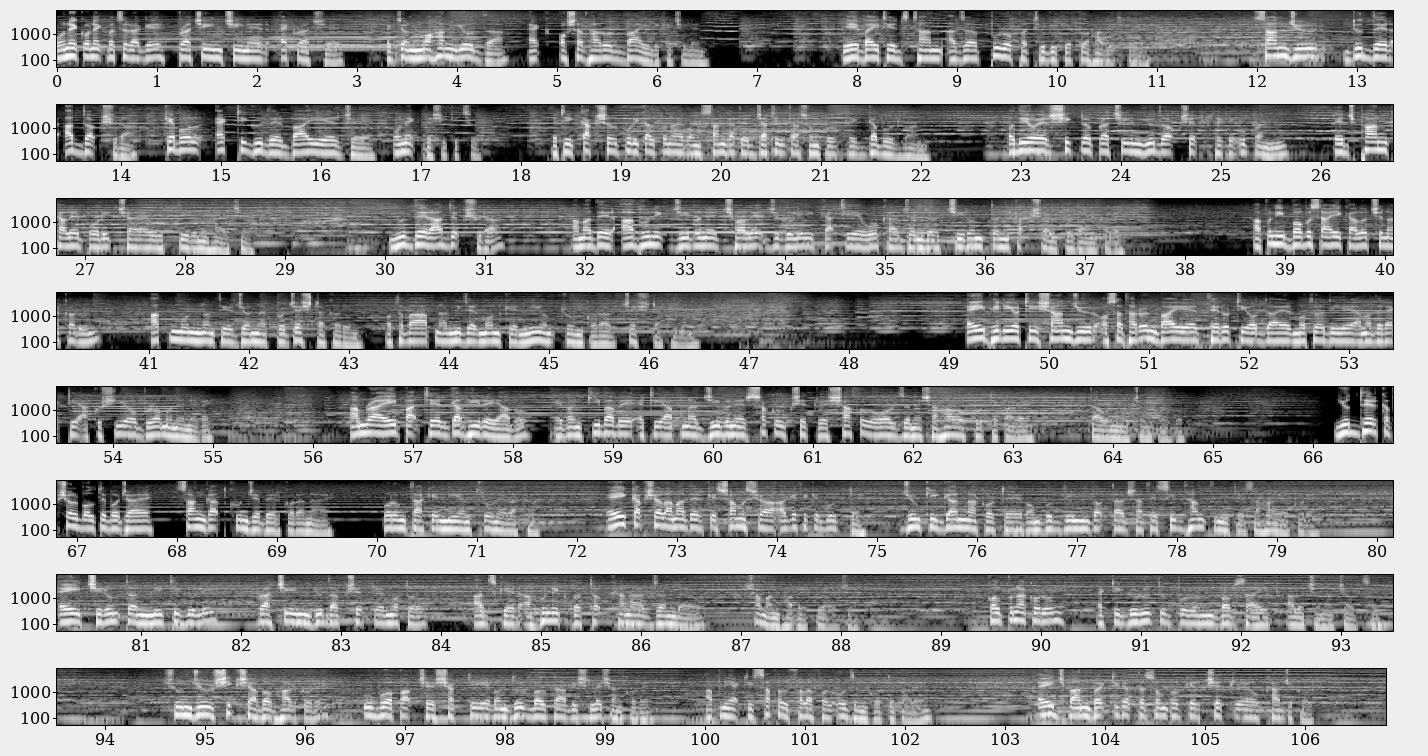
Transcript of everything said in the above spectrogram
অনেক অনেক বছর আগে প্রাচীন চীনের এক রাজ্যে একজন মহান যোদ্ধা এক অসাধারণ বাই লিখেছিলেন। এ বাইটির স্থান আজ পুরো পৃথিবীকে প্রভাবিত করে। সানজুর দুধের আদক্ষরা কেবল একটি গুদের বাইয়ের চেয়ে অনেক বেশি কিছু। এটি কাকশল পরিকল্পনা এবং সাংঘাতের জটিলতা সম্পর্কে গাবুরবান। যদিও এর শীঘ্র প্রাচীন ক্ষেত্র থেকে উৎপন্ন এজফান কালের পরীক্ষায় উত্তীর্ণ হয়েছে। যুদ্ধের আদক্ষরা আমাদের আধুনিক জীবনের ছলে যেগুলি কাটিয়ে ওঠার জন্য চিরন্তন কাকশল প্রদান করে। আপনি ব্যবসায়িক আলোচনা করুন, আত্মোন্নতির জন্য প্রচেষ্টা করুন, অথবা আপনার নিজের মনকে নিয়ন্ত্রণ করার চেষ্টা করুন। এই ভিডিওটি সানজুর অসাধারণ বাইয়ের তেরোটি অধ্যায়ের মতো দিয়ে আমাদের একটি আকর্ষীয় ভ্রমণে নেবে। আমরা এই পাঠ্যের গভীরে যাব। এবং কীভাবে এটি আপনার জীবনের সকল ক্ষেত্রে সাফল্য অর্জনে সাহায্য করতে পারে, তা উন্মোচন করব। যুদ্ধের কৌশল বলতে বোঝায়, সাঙ্গাত খুঁজে বের করা নয়, বরং তাকে নিয়ন্ত্রণে রাখা। এই কৌশল আমাদেরকে সমস্যা আগে থেকে বুঝতে, ঝুঁকি গণনা করতে এবং বুদ্ধিমত্তার সাথে সিদ্ধান্ত নিতে সহায় করে। এই চিরন্তন নীতিগুলি প্রাচীন যুদ্ধক্ষেত্রের মতো আজকের আধুনিক বৈঠকখানার জন্যও সমানভাবে প্রয়োজন কল্পনা করুন, একটি গুরুত্বপূর্ণ ব্যবসায়িক আলোচনা চলছে। সুঞ্জুর শিক্ষা ব্যবহার করে, উভয় শক্তি এবং দুর্বলতা বিশ্লেষণ করে আপনি একটি সফল ফলাফল অর্জন করতে পারেন। এই বান ব্যক্তিগত সম্পর্কের ক্ষেত্রেও কার্যকর।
